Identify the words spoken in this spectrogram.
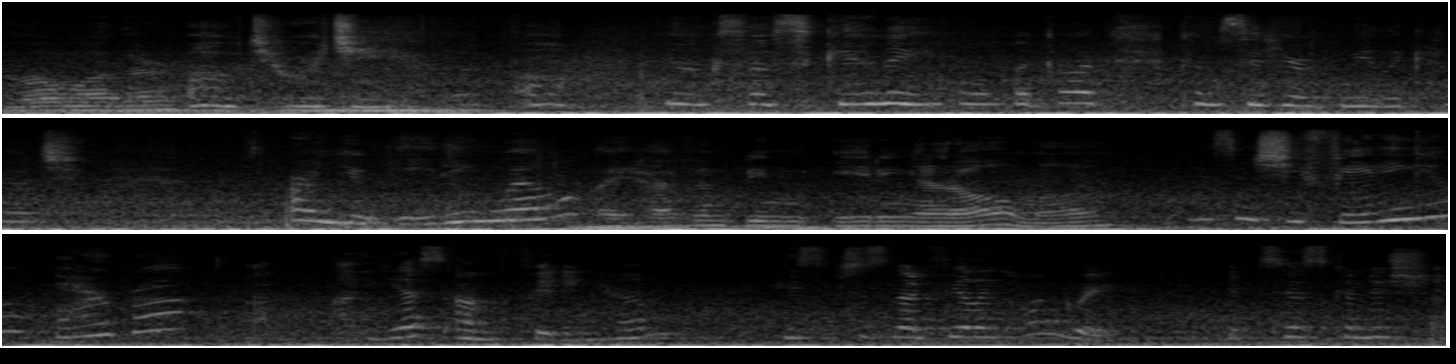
Hello, mother. Oh, Georgie. Oh, you look so skinny. Oh my God. Come sit here with me on the couch. Are you eating well? I haven't been eating at all, Mom. Isn't she feeding you, Barbara? Uh, yes, I'm feeding him. He's just not feeling hungry. It's his condition.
